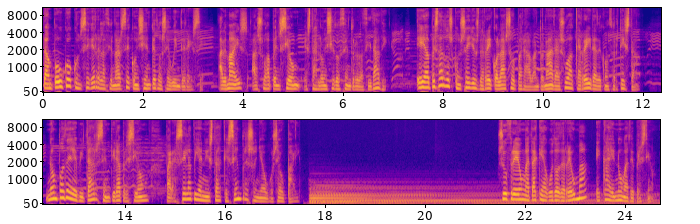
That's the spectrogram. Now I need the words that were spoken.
tampouco consegue relacionarse con xente do seu interese. Ademais, a súa pensión está lonxe do centro da cidade. E a pesar dos consellos de Rei Colaso para abandonar a súa carreira de concertista, non pode evitar sentir a presión para ser a pianista que sempre soñou o seu pai. Sufre un ataque agudo de reuma e cae nunha depresión.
